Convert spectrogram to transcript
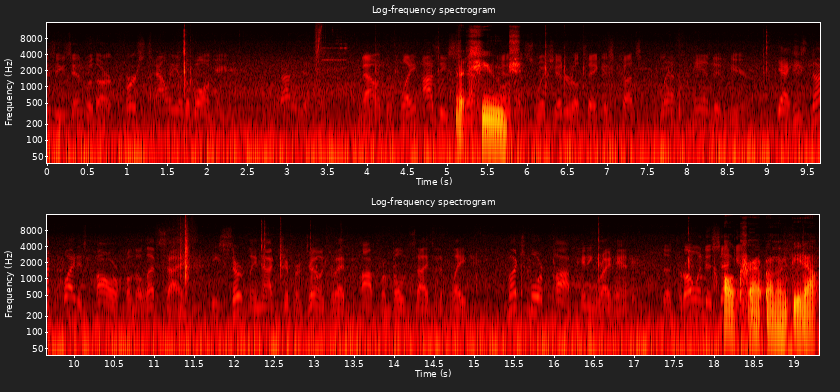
as he's in with our first tally of the ball game. Now at the plate, Ozzie That's huge. switch hitter will take his cuts left-handed here. Yeah, he's not quite as powerful on the left side. He's certainly not Chipper Jones, who had pop from both sides of the plate. Much more pop hitting right-handed. Oh crap, I'm gonna beat out.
